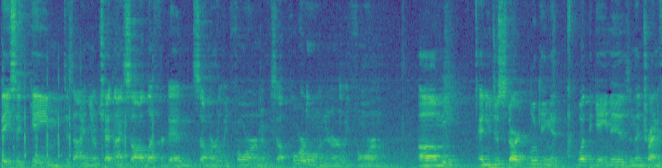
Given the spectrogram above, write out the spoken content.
basic game design. You know, Chet and I saw Left 4 Dead in some early form, and we saw Portal in an early form. Um, and you just start looking at what the game is and then trying to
